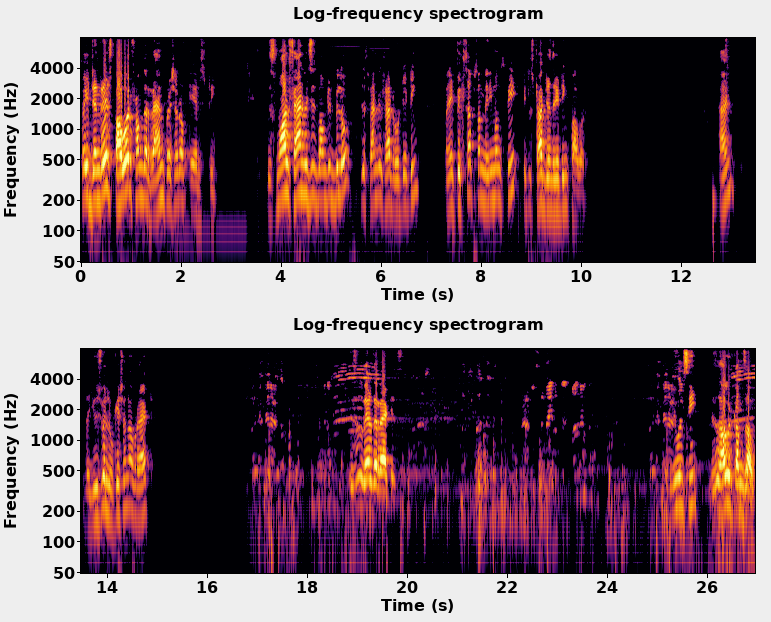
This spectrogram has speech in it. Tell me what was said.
So it generates power from the ram pressure of airstream. The small fan which is mounted below, this fan will start rotating. When it picks up some minimum speed, it will start generating power. And the usual location of rat, this is where the rat is. You will see, this is how it comes out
